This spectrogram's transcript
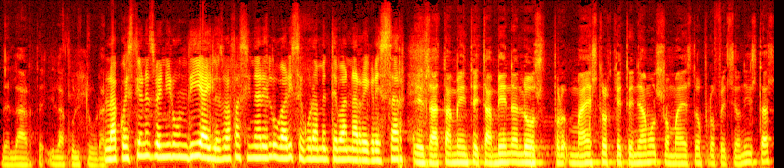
del arte y la cultura. La cuestión es venir un día y les va a fascinar el lugar y seguramente van a regresar. Exactamente, también los maestros que teníamos son maestros profesionistas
